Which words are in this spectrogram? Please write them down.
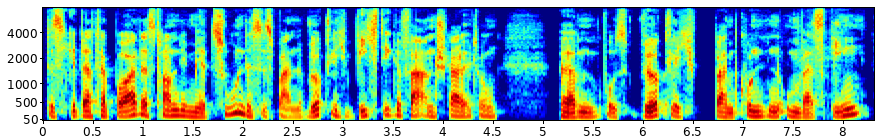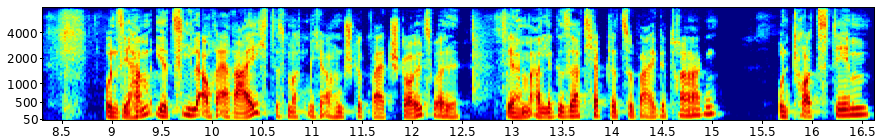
dass ich gedacht habe, boah, das trauen die mir zu. Und das ist bei eine wirklich wichtige Veranstaltung, ähm, wo es wirklich beim Kunden um was ging. Und sie haben ihr Ziel auch erreicht. Das macht mich auch ein Stück weit stolz, weil sie haben alle gesagt, ich habe dazu beigetragen. Und trotzdem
